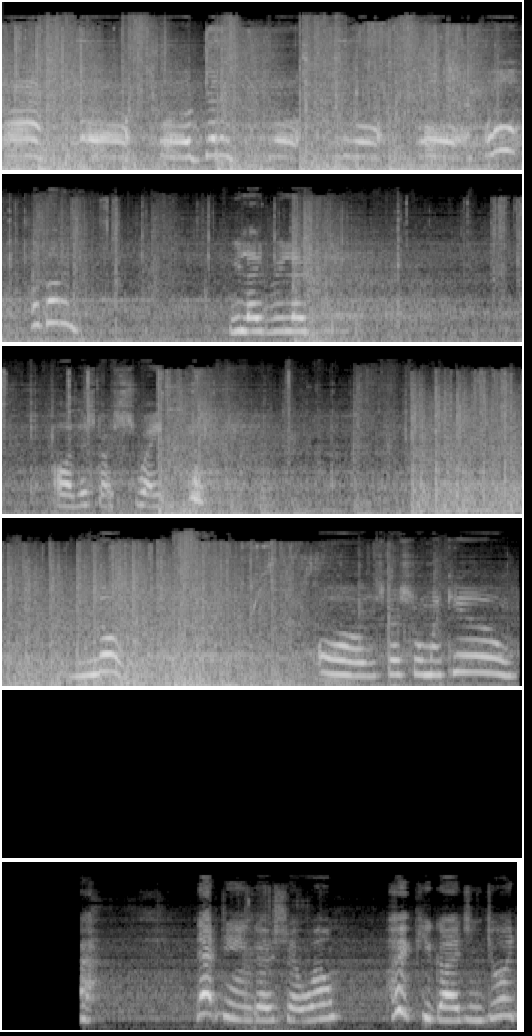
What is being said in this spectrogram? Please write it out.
Ah! Oh, oh get him! Oh, oh, I got him! Reload, reload. Oh, this guy's sweating. No! Oh, this guy stole my kill. Go so well. Hope you guys enjoyed.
